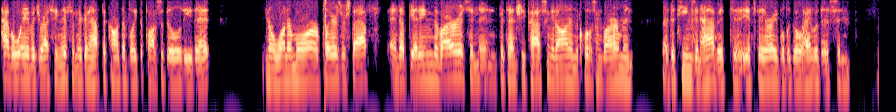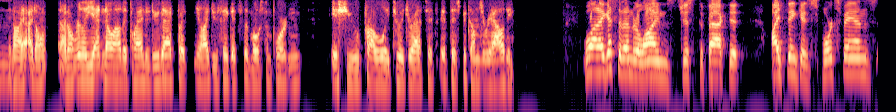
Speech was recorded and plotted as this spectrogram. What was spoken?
have a way of addressing this, and they're going to have to contemplate the possibility that, you know, one or more players or staff end up getting the virus and, and potentially passing it on in the close environment that the teams inhabit if they are able to go ahead with this. And hmm. you know, I, I don't, I don't really yet know how they plan to do that, but you know, I do think it's the most important issue probably to address if, if this becomes a reality. Well, and I guess it underlines just the fact that I think as sports fans,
